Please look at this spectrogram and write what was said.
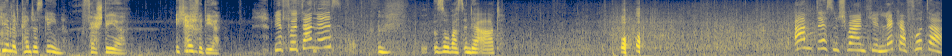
Hiermit könnte es gehen. Verstehe. Ich helfe dir. wir füttern es. Sowas in der Art. Abendessen, Schweinchen, lecker Futter.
